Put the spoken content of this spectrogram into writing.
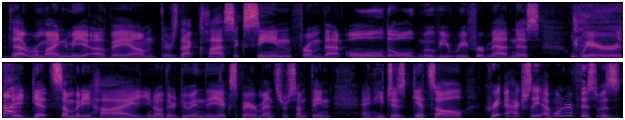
that reminded me of a. Um, there's that classic scene from that old old movie Reefer Madness where they get somebody high. You know, they're doing the experiments or something, and he just gets all. Cra- Actually, I wonder if this was.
